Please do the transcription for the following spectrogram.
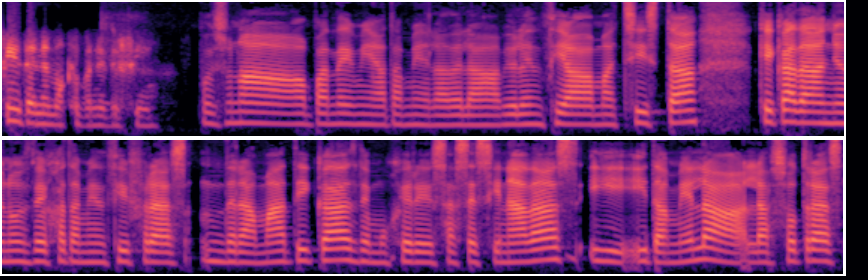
sí tenemos que poner fin. Pues una pandemia también, la de la violencia machista, que cada año nos deja también cifras dramáticas de mujeres asesinadas y, también las otras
